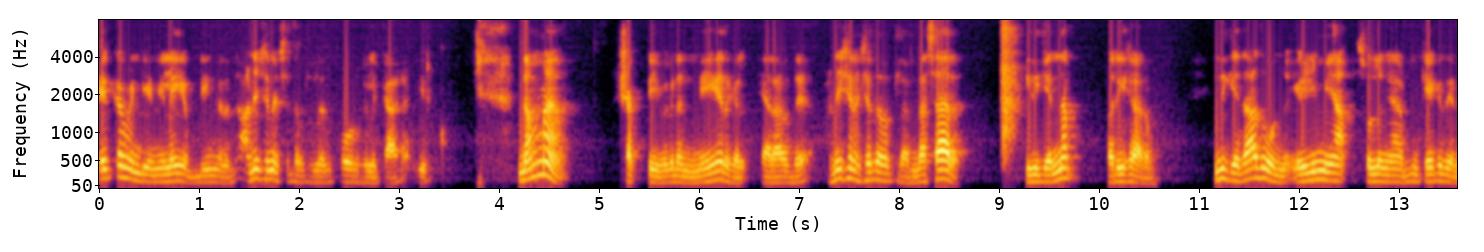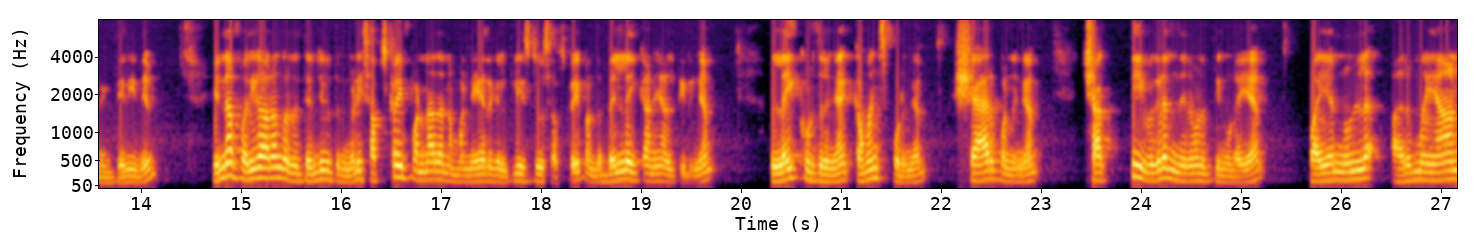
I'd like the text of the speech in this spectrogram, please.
கேட்க வேண்டிய நிலை அப்படிங்கிறது அனுஷ நட்சத்திரத்தில் இருப்பவர்களுக்காக இருக்கும். நம்ம சக்தி விகட நேயர்கள் யாராவது அனுஷ நட்சத்திரத்தில் இருந்தால் சார் இதுக்கு என்ன பரிகாரம்? இதுக்கு ஏதாவது ஒன்று எளிமையாக சொல்லுங்க அப்படின்னு கேட்குறது எனக்கு தெரியுது. என்ன பரிகாரங்கிறத தெரிஞ்சுக்கிறதுக்கு முன்னாடி சப்ஸ்கிரைப் பண்ணாத நம்ம நேயர்கள் ப்ளீஸ் டூ சப்ஸ்கிரைப் அந்த பெல் ஐக்கானே அழுத்திடுங்க. லைக் கொடுத்துருங்க. கமெண்ட்ஸ் போடுங்க. ஷேர் பண்ணுங்க. சக்தி விகடன் நிறுவனத்தினுடைய பயனுள்ள அருமையான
